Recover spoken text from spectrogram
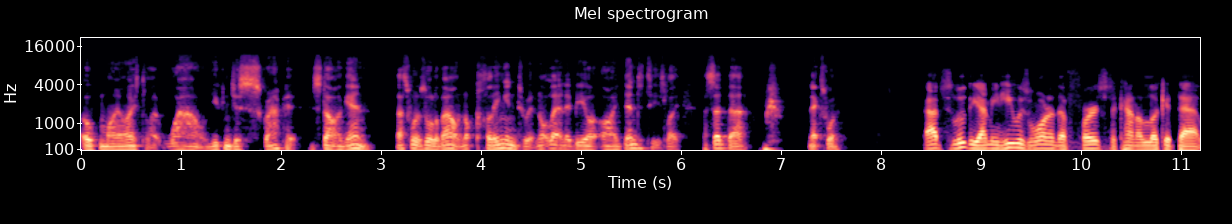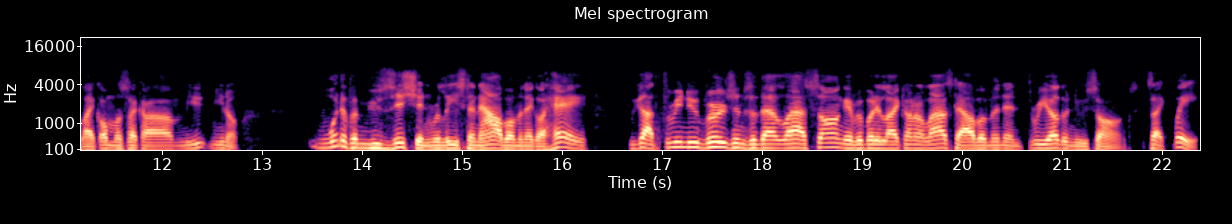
opened my eyes to like, wow, you can just scrap it and start again. That's what it's all about. Not clinging to it, not letting it be our identity. It's like I said that. whew, next one. Absolutely. I mean, he was one of the first to kind of look at that, like almost like a, mu- you know, what if a musician released an album and they go, hey, we got three new versions of that last song everybody liked on our last album and then three other new songs. It's like, wait,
